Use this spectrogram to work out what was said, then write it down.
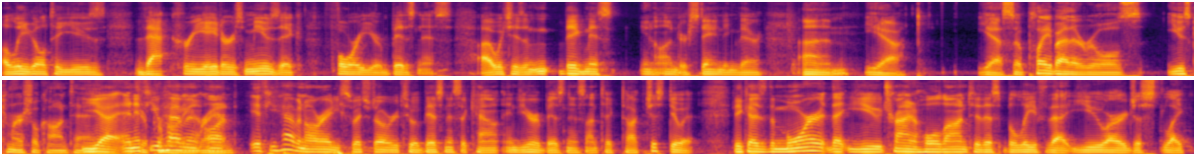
illegal to use that creator's music for your business, uh, which is a m- big mis you know understanding there. Um, yeah, yeah. So play by their rules. Use commercial content. yeah, and if, you're you haven't al- if you haven't already switched over to a business account and you're a business on TikTok, just do it because the more that you try and hold on to this belief that you are just like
